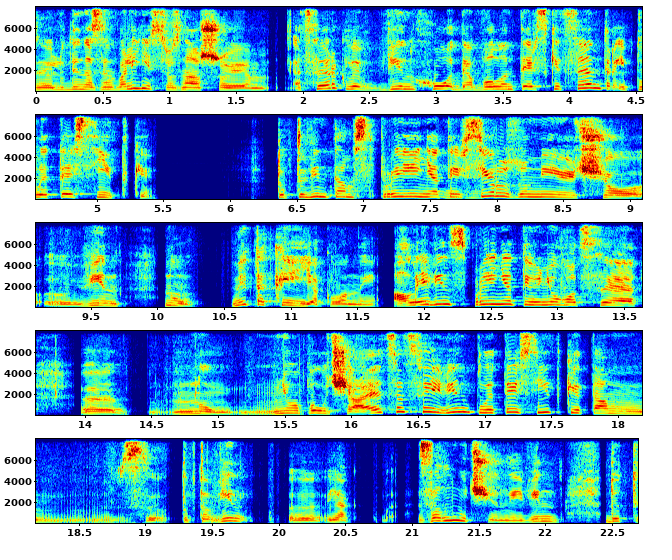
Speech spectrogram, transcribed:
людина з інвалідністю з нашої церкви, він ходить в волонтерський центр і плете сітки. Тобто він там сприйнятий, всі розуміють, що е, він ну, не такий, як вони, але він сприйнятий, у нього це, е, ну, у нього виходить це, і він плете сітки там, з, тобто він е, як, залучений, він дот,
